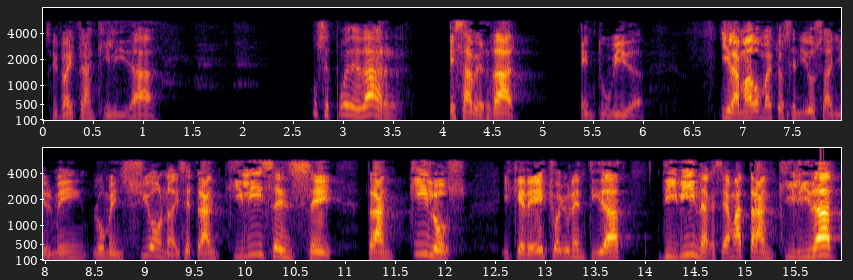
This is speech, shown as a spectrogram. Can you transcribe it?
si no hay tranquilidad, no se puede dar esa verdad en tu vida. Y el amado Maestro Ascendido San Germain lo menciona, dice, tranquilícense, tranquilos, y que de hecho hay una entidad divina que se llama tranquilidad,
